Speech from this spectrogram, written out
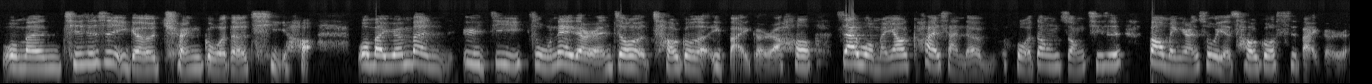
我们其实是一个全国的企划。我们原本预计组内的人就超过了一百个，然后在我们要快闪的活动中，其实报名人数也超过四百个人。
